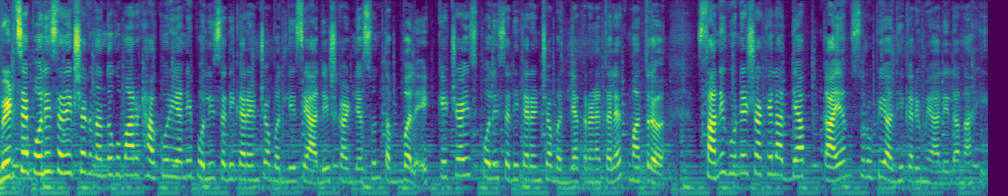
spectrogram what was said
बीडचे पोलीस अधीक्षक नंदकुमार ठाकूर यांनी पोलीस अधिकाऱ्यांच्या बदलीचे आदेश काढले असून तब्बल एक्केचाळीस पोलीस अधिकाऱ्यांच्या बदल्या करण्यात आल्यात. मात्र स्थानिक गुन्हे शाखेला अद्याप कायमस्वरूपी अधिकारी मिळालेला नाही.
